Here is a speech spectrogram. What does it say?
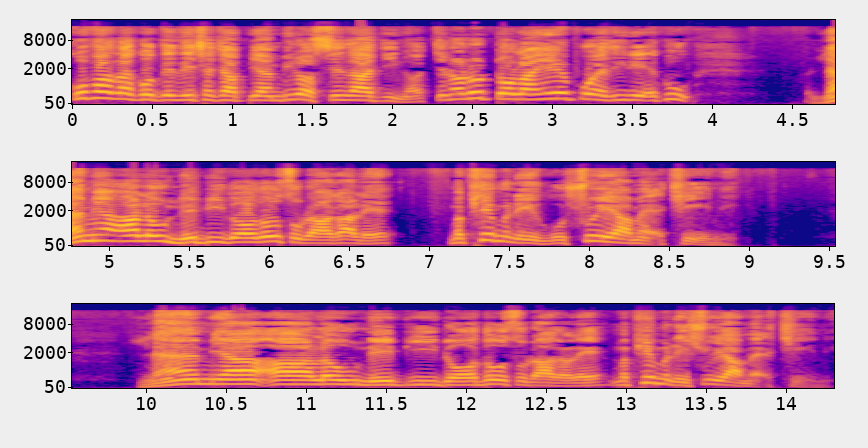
ကိုဖာသာကိုတေးသေးချာချာပြန်ပြီးတော့စဉ်းစားကြည့်နော်ကျွန်တော်တို့တော်လိုင်းရေးဖွဲ့စည်းတွေအခုလမ်းများအလုံးနေပြည်တော်တို့ဆိုတာကလည်းမဖြစ်မနေကိုရွှေ့ရမယ့်အခြေအနေလမ်းများအားလုံးနေပြည်တော်သို့ဆိုတာကလည်းမဖြစ်မနေရွှေ့ရမယ်အခြေအနေ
